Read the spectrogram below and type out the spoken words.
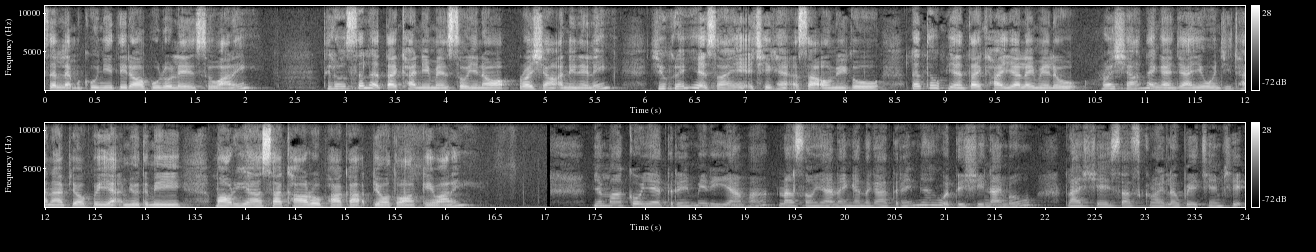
ဆက်လက်မကူညီသေးတော့ဘူးလို့လည်းဆိုပါတယ်။ ဒီလိုဆက်လက်တိုက်ခိုက်နေမယ်ဆိုရင်တော့ရုရှားအနေနဲ့လေယူကရိန်းရဲ့စွမ်းရည်အခြေခံအဆောက်အုံတွေကိုလက်တော့ပြန်တိုက်ခိုက်ရလိမ့်မယ်လို့ရုရှားနိုင်ငံသားရေးဝန်ကြီးဌာနပြောခွင့်ရအမျိုးသမီးမော်ရီယာဆာခါရိုဖာကပြောသွားခဲ့ပါတယ်မြန်မာကွန်ရက်သတင်းမီဒီယာမှာနောက်ဆုံးရနိုင်ငံတကာသတင်းများကိုသိရှိနိုင်ဖို့ like share subscribe လုပ်ပေးခြင်းဖြင့်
